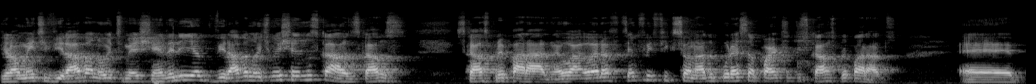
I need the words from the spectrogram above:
geralmente virava a noite mexendo, ele virava a noite mexendo nos carros. Os carros os carros preparados, né? Eu, eu era, sempre fui ficcionado por essa parte dos carros preparados. É,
